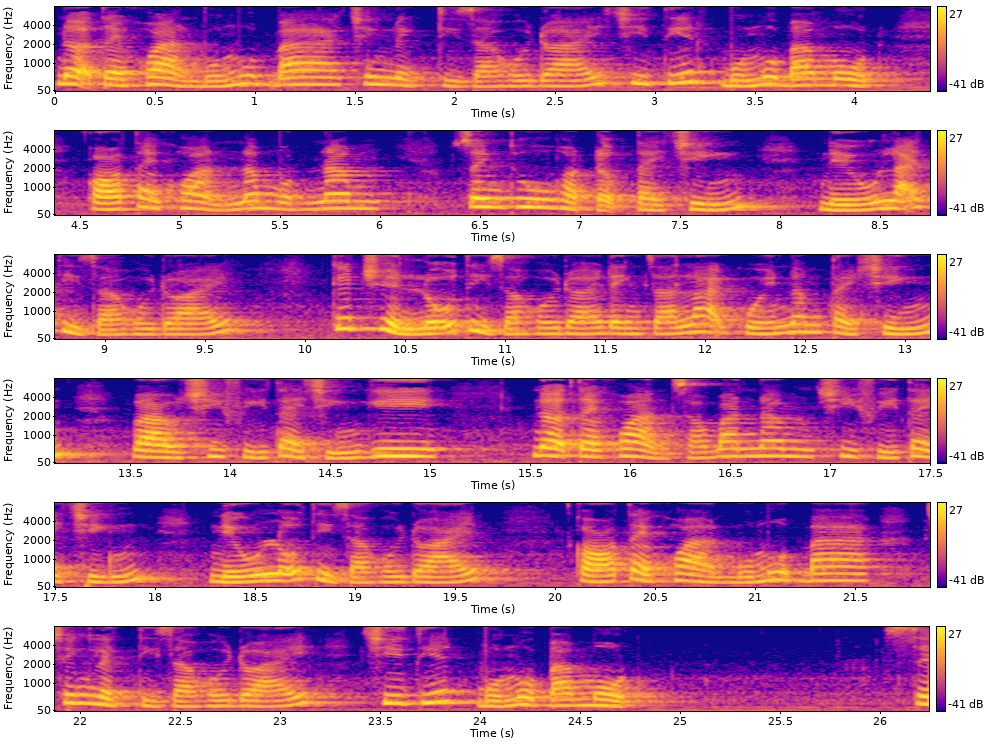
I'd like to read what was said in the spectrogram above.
nợ tài khoản 413 chênh lệch tỷ giá hối đoái chi tiết 4131 có tài khoản 515 doanh thu hoạt động tài chính nếu lãi tỷ giá hối đoái. Kết chuyển lỗ tỷ giá hối đoái đánh giá lại cuối năm tài chính vào chi phí tài chính ghi, nợ tài khoản 635 chi phí tài chính nếu lỗ tỷ giá hối đoái. Có tài khoản 413 chênh lệch tỷ giá hối đoái, chi tiết 4131. C.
